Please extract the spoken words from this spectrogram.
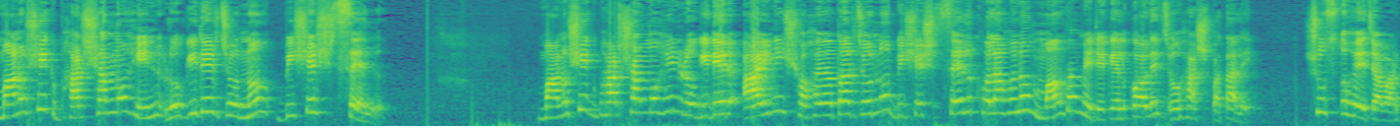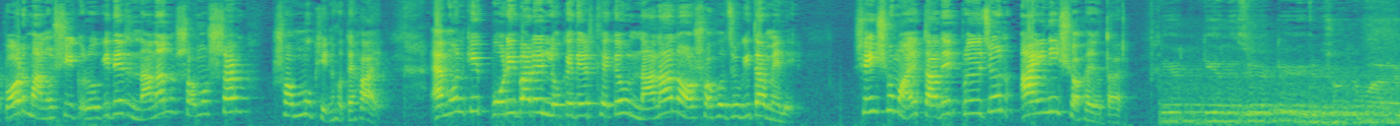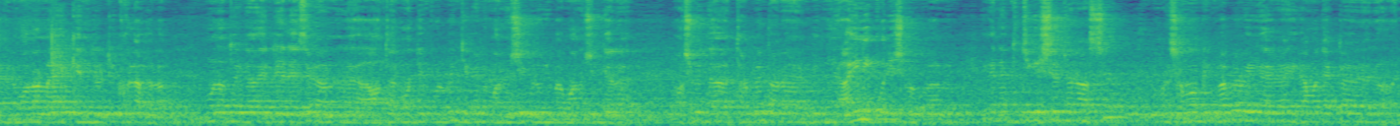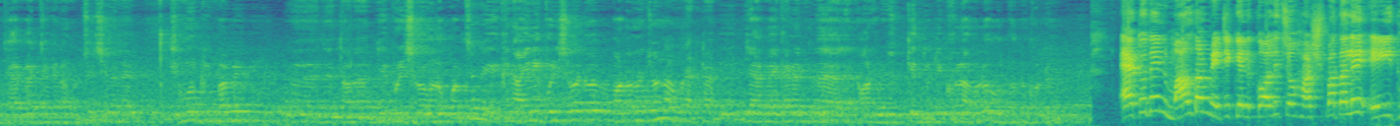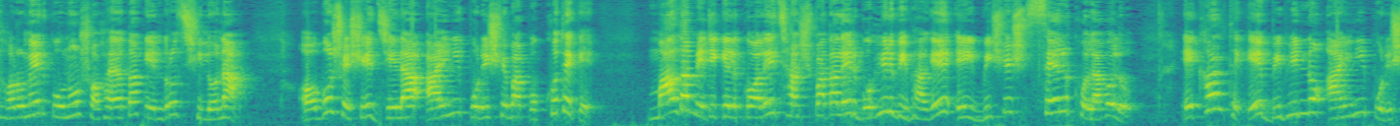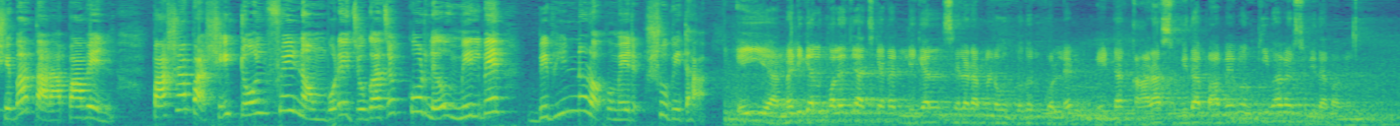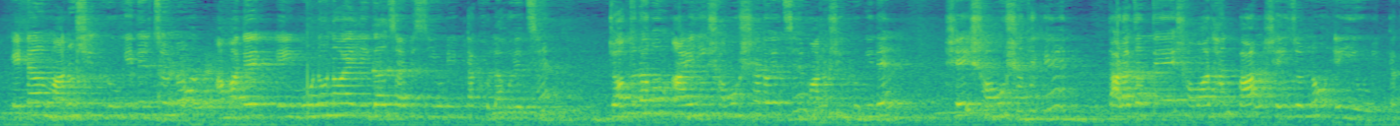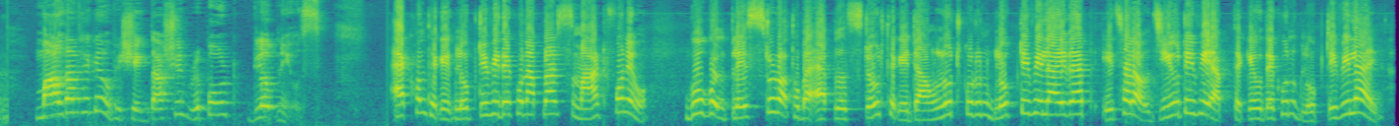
মানসিক ভারসাম্যহীন রোগীদের জন্য বিশেষ সেল। মানসিক ভারসাম্যহীন রোগীদের আইনি সহায়তার জন্য বিশেষ সেল খোলা হলো মালদা মেডিকেল কলেজ ও হাসপাতালে। সুস্থ হয়ে যাওয়ার পর মানসিক রোগীদের নানান সমস্যার সম্মুখীন হতে হয়। এমনকি পরিবারের লোকেদের থেকেও নানান অসহযোগিতা মেলে। সেই সময় তাদের প্রয়োজন আইনি সহায়তার ডিএলএস এর একটি এখানে সরকার মনোনয়ন কেন্দ্রটি খোলা হলো মূলত ডিএলএস এর আওতার মধ্যে পড়বেন যেখানে মানসিক রোগী বা মানসিক যারা অসুবিধা থাকবে, তারা বিভিন্ন আইনি পরিষেবা পাবে। এখানে তো চিকিৎসার জন্য আসছেন। আমরা সামগ্রিকভাবে ওই জায়গায় আমাদের একটা জায়গার যেখানে হচ্ছে, সেখানে সামগ্রিকভাবে তারা যে পরিষেবাগুলো পাচ্ছেন, এখানে আইনি পরিষেবাটা বাড়ানোর জন্য আমরা একটা জায়গা এখানে কেন্দ্রটি খোলা হলো, উদ্বোধন করলেন। এতদিন মালদা মেডিকেল কলেজ ও হাসপাতালে এই ধরনের কোনো সহায়তা কেন্দ্র ছিল না। অবশেষে জেলা আইনি পরিষেবা পক্ষ থেকে মালদা মেডিকেল কলেজ হাসপাতালের বহির্বিভাগে এই বিশেষ সেল খোলা হলো। এখান থেকে বিভিন্ন আইনি পরিষেবা তারা পাবেন। পাশাপাশি টোল ফ্রি নম্বরে যোগাযোগ করলেও মিলবে বিভিন্ন রকমের সুবিধা। এই মেডিকেল কলেজে আজকে একটা লিগ্যাল সেলার আপনারা উদ্বোধন করলেন। এটা কারা সুবিধা পাবে এবং কীভাবে সুবিধা পাবে? এটা মানসিক রোগীদের জন্য আমাদের এই মনোনয় লিগাল সার্ভিস ইউনিটটা খোলা হয়েছে। যত রকম আইনি সমস্যা রয়েছে মানসিক রোগীদের সেই সমস্যা থেকে তারা যাতে সমাধান পান সেই জন্য এই ইউনিটটা মালদা থেকে অভিষেক দাসের রিপোর্ট গ্লোব নিউজ। এখন থেকে গ্লোব টিভি দেখুন আপনার স্মার্টফোনেও। গুগল প্লে স্টোর অথবা অ্যাপল স্টোর থেকে ডাউনলোড করুন গ্লোব টিভি লাইভ অ্যাপ। এছাড়াও জিও টিভি অ্যাপ থেকেও দেখুন গ্লোব টিভি লাইভ।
